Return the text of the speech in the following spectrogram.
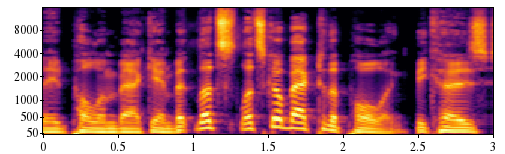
they'd pull him back in. But let's let's go back to the polling because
